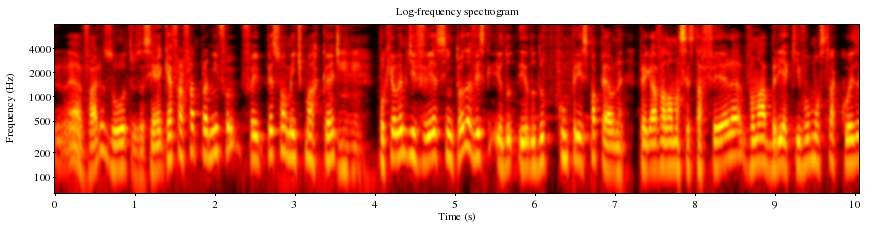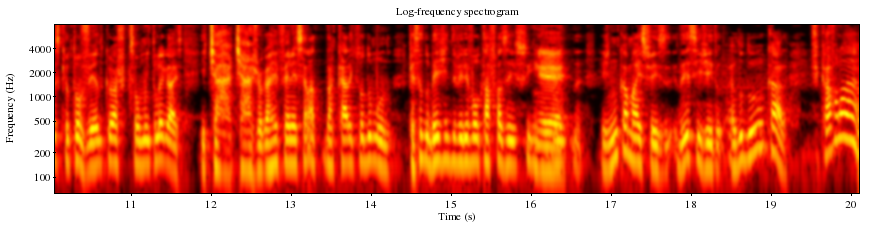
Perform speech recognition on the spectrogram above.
é, vários outros, assim. É que a Farfar para mim foi, foi pessoalmente marcante, uhum. porque eu lembro de ver, assim, toda vez que eu, eu Dudu cumpria esse papel, né? Pegava lá uma sexta-feira, vamos abrir aqui, vou mostrar coisas que eu tô vendo que eu acho que são muito legais. E tchá, tchá, jogar referência na, na cara de todo mundo. Pensando bem, a gente deveria voltar a fazer isso. É. Né? A gente nunca mais fez desse jeito. O Dudu, cara, ficava lá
